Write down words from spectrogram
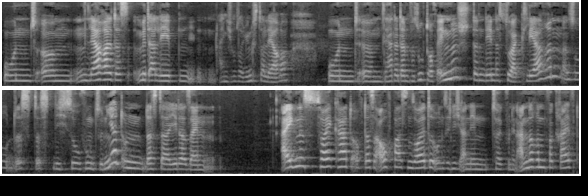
Und ähm, ein Lehrer hat das miterlebt, eigentlich unser jüngster Lehrer. Und ähm, der hatte dann versucht, auf Englisch dann denen das zu erklären, also dass das nicht so funktioniert und dass da jeder sein eigenes Zeug hat, auf das er aufpassen sollte und sich nicht an dem Zeug von den anderen vergreift.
